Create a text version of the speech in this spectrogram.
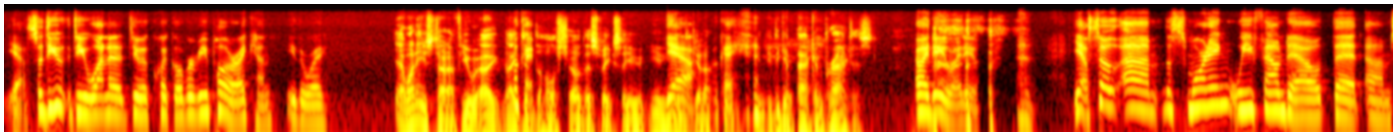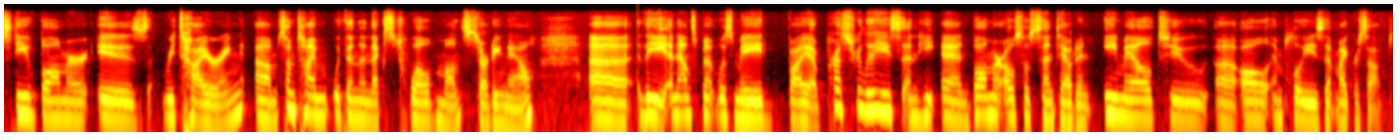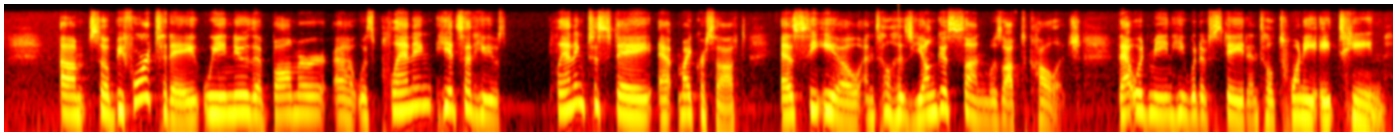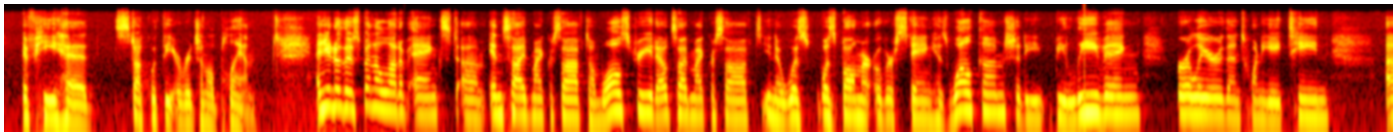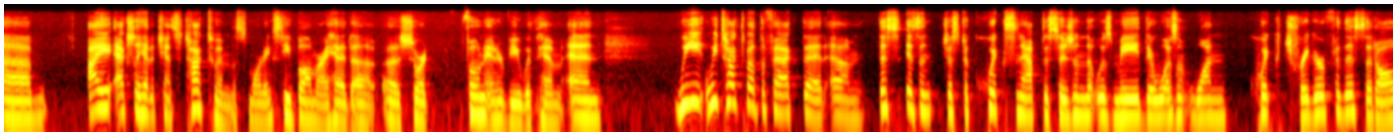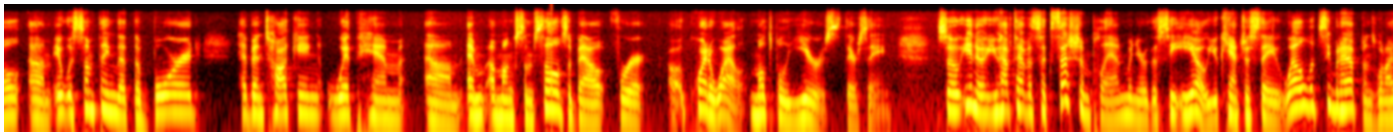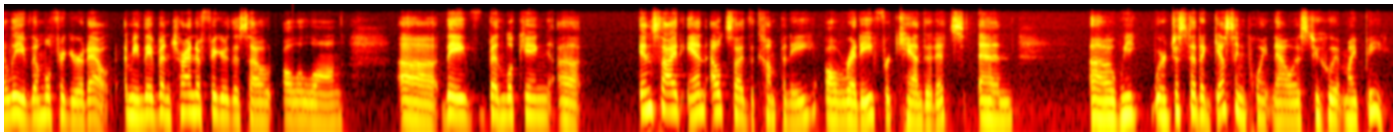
Yeah. So do you do you want to do a quick overview, Paul, or I can either way? yeah, why don't you start off? You, I, I Okay. did the whole show this week, so you, you need Yeah. to get on, Okay. you need to get back in practice. Oh, I do. I do. yeah. So um, this morning we found out that um, Steve Ballmer is retiring um, sometime within the next 12 months, starting now. Uh, the announcement was made by a press release, and he and Ballmer also sent out an email to uh, all employees at Microsoft. Um, so before today, we knew that Ballmer uh, was planning. He had said he was planning to stay at Microsoft as CEO until his youngest son was off to college. That would mean he would have stayed until 2018 if he had stuck with the original plan. And you know, there's been a lot of angst um, inside Microsoft, on Wall Street, outside Microsoft. You know, was was Ballmer overstaying his welcome? Should he be leaving earlier than 2018? Um, I actually had a chance to talk to him this morning. Steve Ballmer. I had a, a short phone interview with him, and we we talked about the fact that um, this isn't just a quick snap decision that was made. There wasn't one quick trigger for this at all. Um, it was something that the board had been talking with him um, and amongst themselves about for uh, quite a while, multiple years. They're saying. So you know you have to have a succession plan when you're the CEO. You can't just say, "Well, let's see what happens when I leave, then we'll figure it out." I mean, they've been trying to figure this out all along. Uh, they've been looking uh, inside and outside the company already for candidates, and uh, we we're just at a guessing point now as to who it might be.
